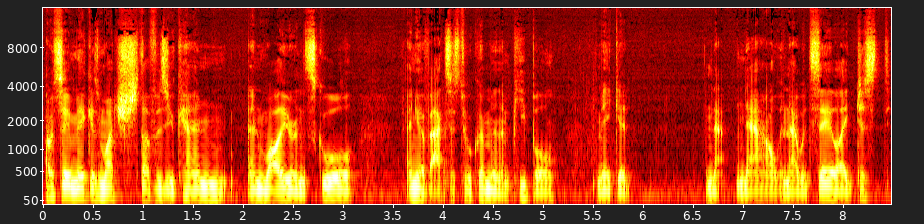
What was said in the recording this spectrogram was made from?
I would say make as much stuff as you can, and while you're in school, and you have access to equipment and people, make it now. And I would say like just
